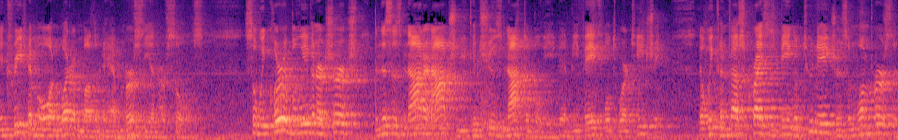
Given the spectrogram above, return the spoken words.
Entreat him, O and what a mother, to have mercy on our souls. So we clearly believe in our church, and this is not an option you can choose not to believe and be faithful to our teaching. That we confess Christ as being of two natures in one person,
